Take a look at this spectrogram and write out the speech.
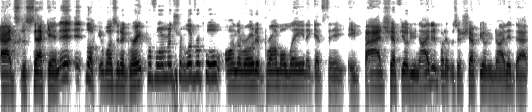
adds the second. It, it, look, it wasn't a great performance from Liverpool on the road at Bramall Lane against a, a bad Sheffield United, but it was a Sheffield United that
